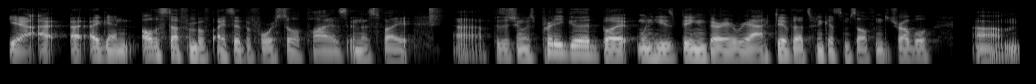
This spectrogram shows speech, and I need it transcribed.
yeah, I, I, again, all the stuff from bef- I said before still applies in this fight. Uh, position was pretty good, but when he's being very reactive, that's when he gets himself into trouble. Um,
